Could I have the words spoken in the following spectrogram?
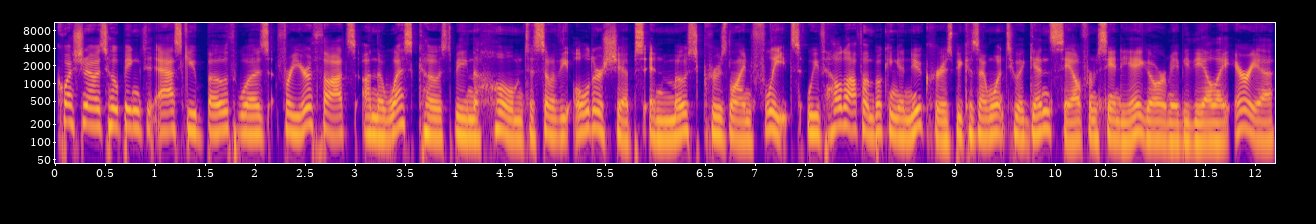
Question I was hoping to ask you both was for your thoughts on the West Coast being the home to some of the older ships in most cruise line fleets. We've held off on booking a new cruise because I want to again sail from San Diego or maybe the LA area,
